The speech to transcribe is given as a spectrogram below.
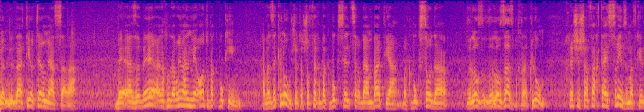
לדעתי יותר מעשרה. אז אנחנו מדברים על מאות בקבוקים, אבל זה כלום, כשאתה שופך בקבוק סלצר באמבטיה, בקבוק סודה, זה לא, זה לא זז בכלל, כלום. אחרי ששפכת עשרים זה מתחיל,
